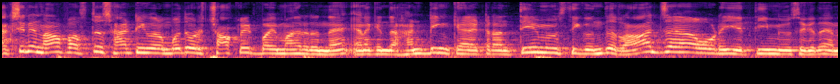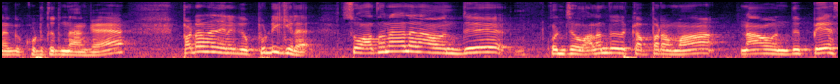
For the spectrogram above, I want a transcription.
ஆக்சுவலி நான் ஃபஸ்ட்டு ஸ்டார்டிங் வரும்போது ஒரு சாக்லேட் பாய் மாதிரி இருந்தேன். எனக்கு இந்த ஹண்டிங் கேரக்டர் அந்த தீம் மியூசிக் வந்து ராஜாவுடைய தீம் மியூசிக் தான் எனக்கு கொடுத்துருந்தாங்க. பட் ஆனால் அது எனக்கு பிடிக்கல. ஸோ அதனால் நான் வந்து கொஞ்சம் வளர்ந்ததுக்கப்புறமா நான் வந்து பேச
